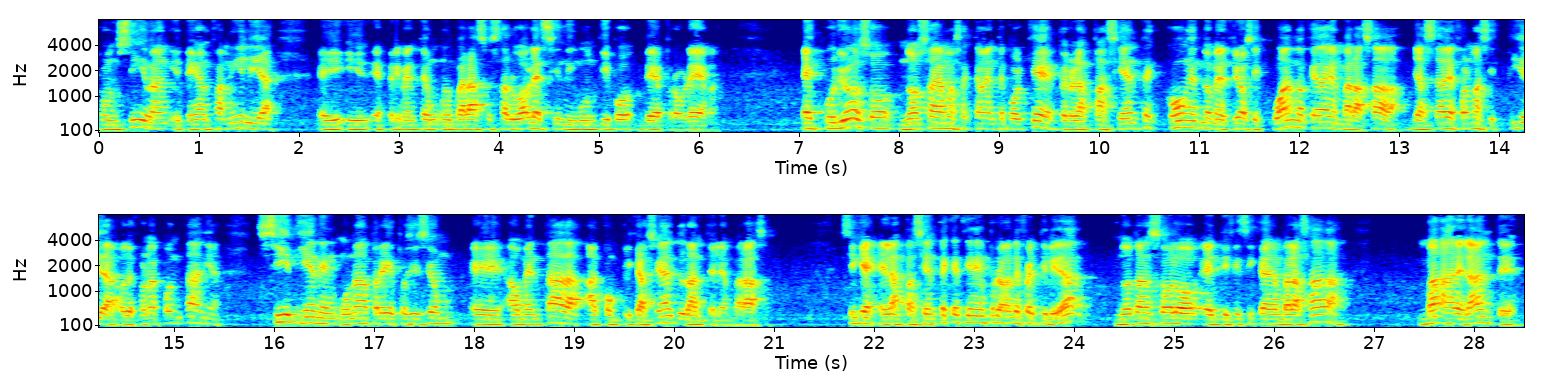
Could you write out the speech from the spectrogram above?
conciban y tengan familia eh, y experimenten un embarazo saludable sin ningún tipo de problema. Es curioso, no sabemos exactamente por qué, pero las pacientes con endometriosis, cuando quedan embarazadas, ya sea de forma asistida o de forma espontánea, sí tienen una predisposición eh, aumentada a complicaciones durante el embarazo. Así que en las pacientes que tienen problemas de fertilidad, no tan solo es difícil quedar embarazada, más adelante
